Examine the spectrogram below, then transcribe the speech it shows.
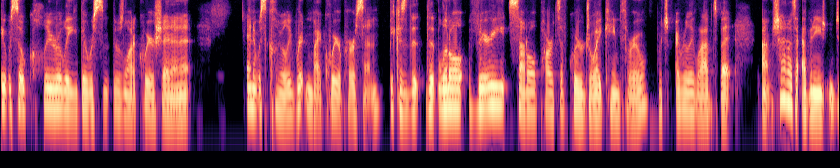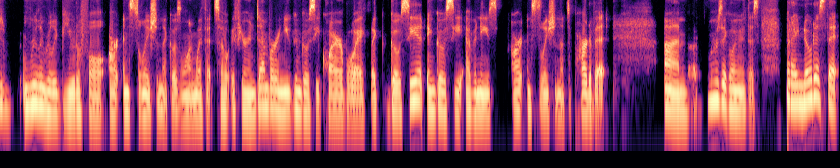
it was so clearly there was some, there was a lot of queer shit in it and it was clearly written by a queer person because the the little very subtle parts of queer joy came through, which I really loved. But um, shout out to Ebony, did a really really beautiful art installation that goes along with it. So if you're in Denver and you can go see Choir Boy, like go see it and go see Ebony's art installation that's a part of it. Um, where was I going with this? But I noticed that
